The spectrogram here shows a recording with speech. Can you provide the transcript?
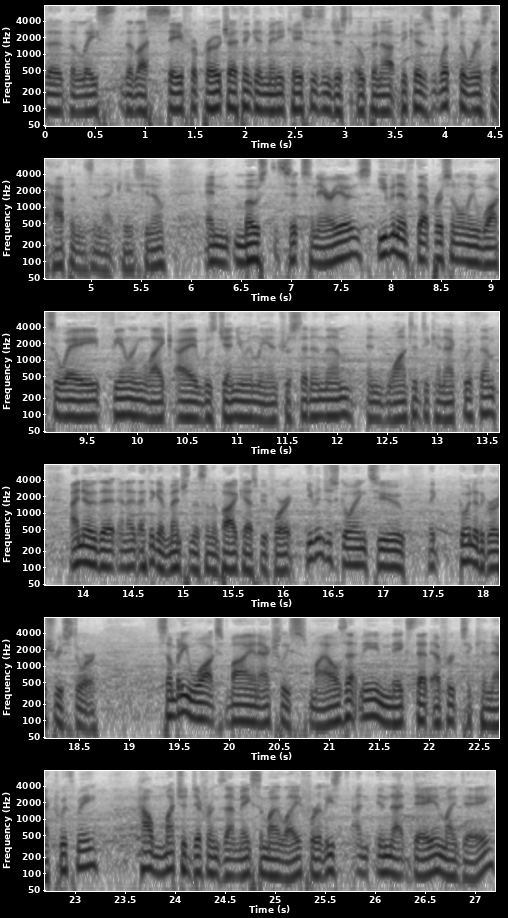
the the less the less safe approach. I think in many cases and just open up because what's the worst that happens in that case, you know? And most scenarios, even if that person only walks away feeling like I was genuinely interested in them and wanted to connect with them, I know that, and I, I think I've mentioned this on the podcast before. Even just going to like going to the grocery store, somebody walks by and actually smiles at me and makes that effort to connect with me. How much a difference that makes in my life, or at least in that day in my day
